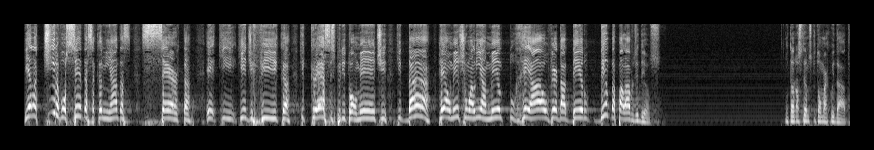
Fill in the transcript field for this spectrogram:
E ela tira você dessa caminhada certa, que, que edifica, que cresce espiritualmente, que dá realmente um alinhamento real, verdadeiro, dentro da palavra de Deus. Então nós temos que tomar cuidado.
